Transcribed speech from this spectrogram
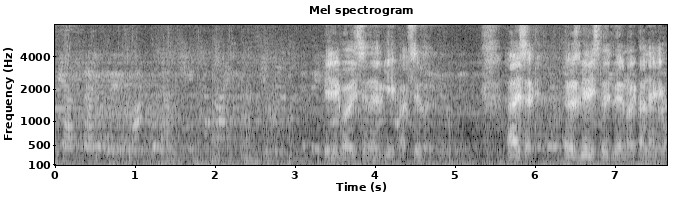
И абсолютный рекорд по добыче ископаемых – 14 Перебои с энергией повсюду. Айзек, разберись с той дверной панелью.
